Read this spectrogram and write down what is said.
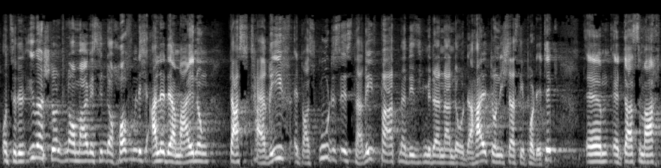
Und zu den Überstunden noch einmal. Wir sind doch hoffentlich alle der Meinung, dass Tarif etwas Gutes ist, Tarifpartner, die sich miteinander unterhalten, und nicht, dass die Politik ähm, das macht.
